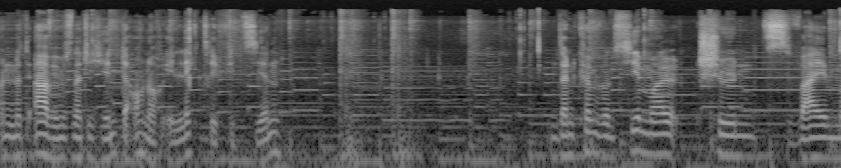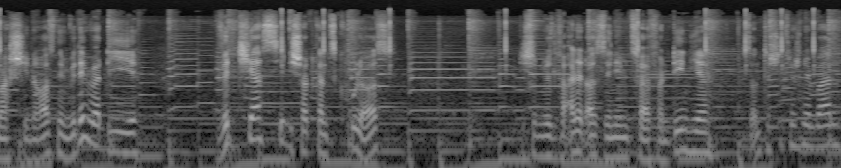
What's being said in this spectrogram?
Und, ah, wir müssen natürlich hinter auch noch elektrifizieren. Und dann können wir uns hier mal schön zwei Maschinen rausnehmen. Wir nehmen wir die Vitjas hier, die schaut ganz cool aus. Die schaut ein bisschen veraltet aus. Wir nehmen zwei von denen hier. Was ist der Unterschied zwischen den beiden?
